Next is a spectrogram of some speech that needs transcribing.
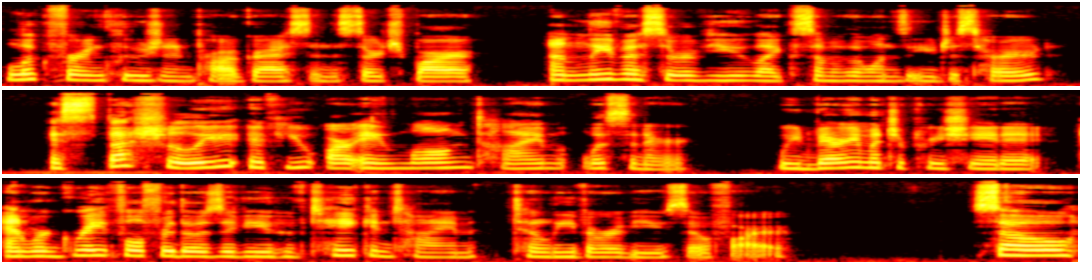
look for Inclusion in Progress in the search bar, and leave us a review like some of the ones that you just heard. Especially if you are a long time listener. We'd very much appreciate it, and we're grateful for those of you who've taken time to leave a review so far. So,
